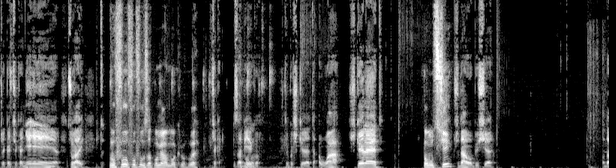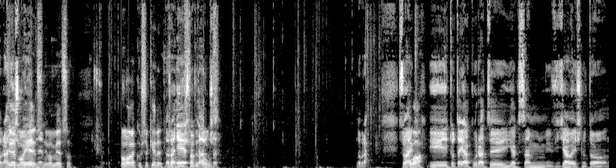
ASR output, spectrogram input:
Czekaj, czekaj. Nie, nie, nie, nie, nie. Słuchaj, t- No fu, fu, fu, zapomniałem, mokro, łe. czekaj. Zabiję Dobra. go. Tego szkieleta. Ała! Szkielet! Pomóc ci? Przydałoby się. O dobra, Nie, już mam po miecz, jednym. nie mam miecza. O, mam jakąś siekierę. Dobra, Czekaj, nie, już mam idę pomóc. tarczę. Dobra. Słuchaj, Ła. i tutaj akurat y, jak sam widziałeś, no to...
